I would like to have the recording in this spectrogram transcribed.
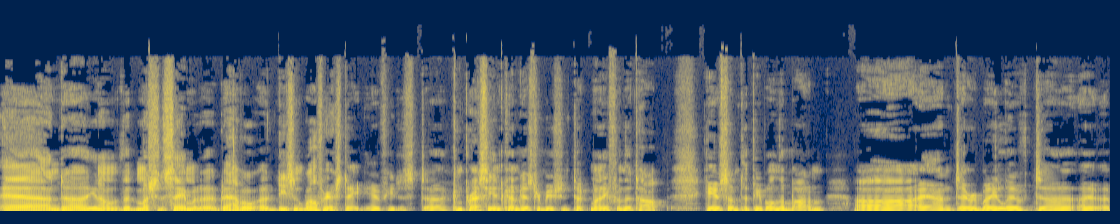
and uh, you know, much the same uh, to have a, a, decent welfare state. You know, if you just uh, compress the income distribution, took money from the top, gave some to the people on the bottom, uh, and everybody lived uh, a, a,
